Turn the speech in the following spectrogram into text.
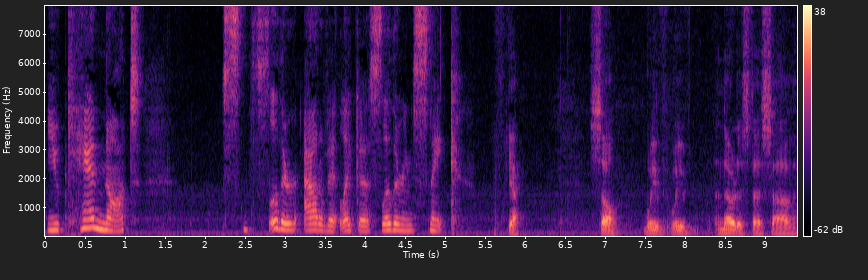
you cannot slither out of it like a slithering snake. Yeah. So we've we've noticed this. Uh,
